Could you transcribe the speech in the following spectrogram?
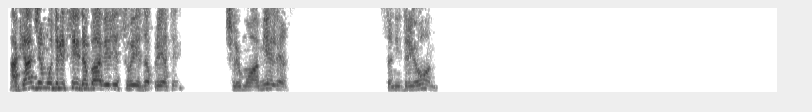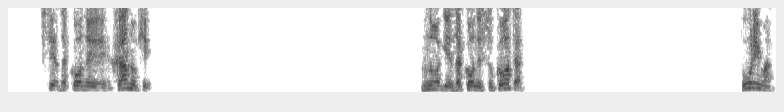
А как же мудрецы добавили свои запреты? Шлюму Амелех, Санидрион. Все законы Хануки. Многие законы Сукота. Пурима.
